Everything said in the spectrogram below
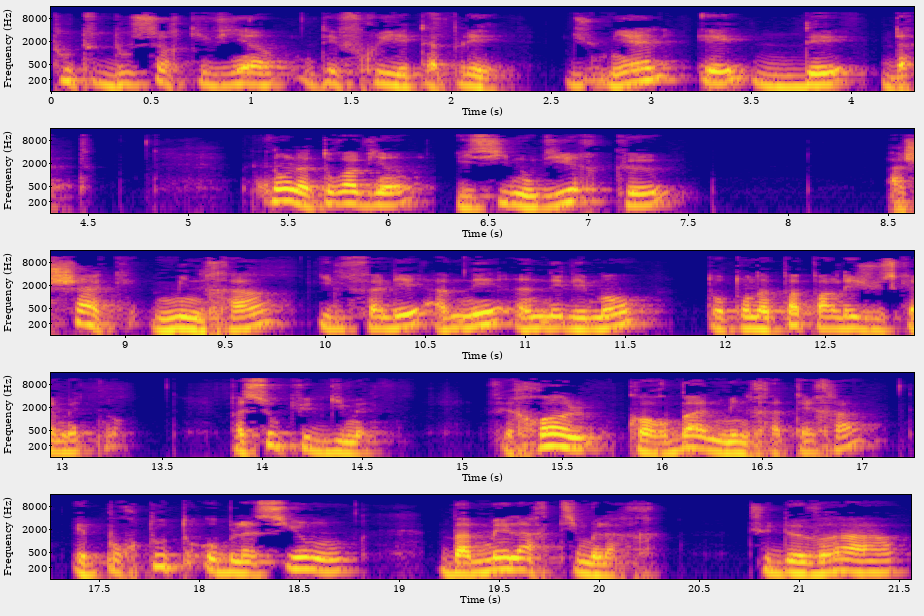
toute douceur qui vient des fruits est appelée du miel et des dattes. Maintenant, la Torah vient ici nous dire que à chaque mincha, il fallait amener un élément dont on n'a pas parlé jusqu'à maintenant. Pasuk yud gimel. Fechol korban minchatecha, et pour toute oblation, bamelach timlach. Tu devras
